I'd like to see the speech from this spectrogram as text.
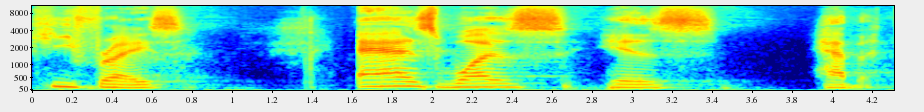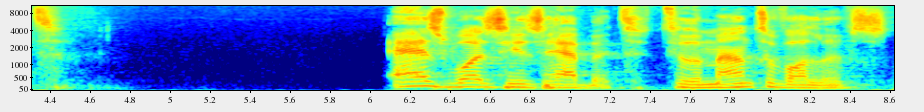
key phrase, as was his habit. As was his habit to the Mount of Olives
